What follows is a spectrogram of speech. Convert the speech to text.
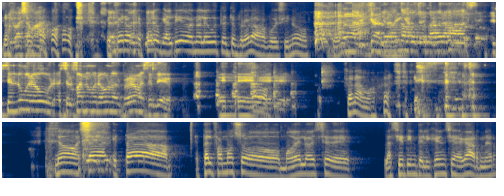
Que vaya mal. espero, espero que al Diego no le guste este programa, porque si no. No, le encanta, Le encanta. Es el número uno, es el fan número uno del programa, es el Diego. Este, Sonamos. No, está, está, está el famoso modelo ese de las siete inteligencias de Gardner.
